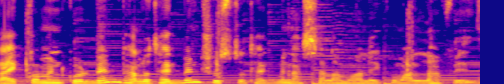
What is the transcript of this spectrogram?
লাইক কমেন্ট করবেন। ভালো থাকবেন, সুস্থ থাকবেন। আসসালামু আলাইকুম। আল্লাহ হাফেজ।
